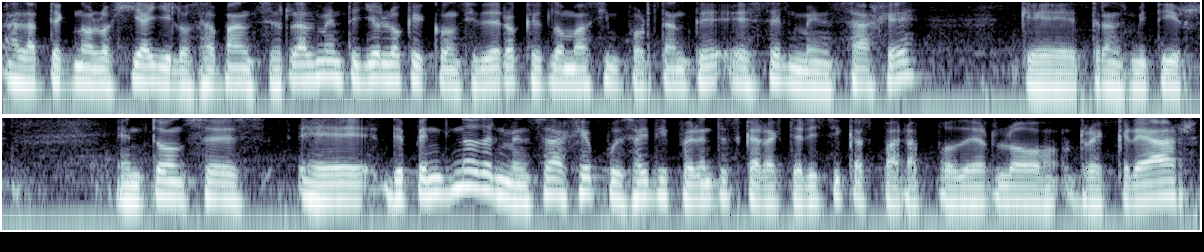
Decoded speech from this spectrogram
a la tecnología y los avances. Realmente yo lo que considero que es lo más importante es el mensaje que transmitir. Entonces, eh, dependiendo del mensaje, pues hay diferentes características para poderlo recrear.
